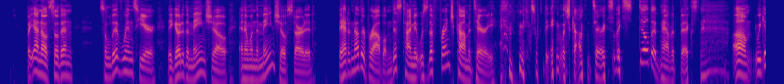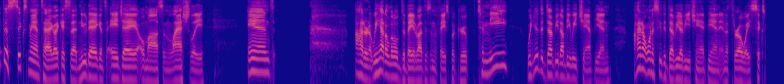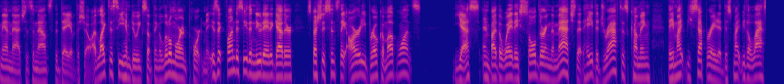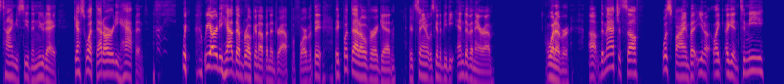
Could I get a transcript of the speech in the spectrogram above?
but yeah, no. So then, so Liv wins here. They go to the main show, and then when the main show started, they had another problem. This time it was the French commentary mixed with the English commentary, so they still didn't have it fixed. Um, we get this six-man tag, like I said, New Day against AJ, Omos, and Lashley, and I don't know. We had a little debate about this in the Facebook group. To me, when you're the WWE champion, I don't want to see the WWE champion in a throwaway six man match that's announced the day of the show. I'd like to see him doing something a little more important. Is it fun to see the New Day together, especially since they already broke them up once? Yes. And by the way, they sold during the match that, hey, the draft is coming. They might be separated. This might be the last time you see the New Day. Guess what? That already happened. we, we already had them broken up in a draft before, but they, they put that over again. They're saying it was going to be the end of an era. Whatever. Uh, the match itself was fine, but, you know, like, again, to me,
